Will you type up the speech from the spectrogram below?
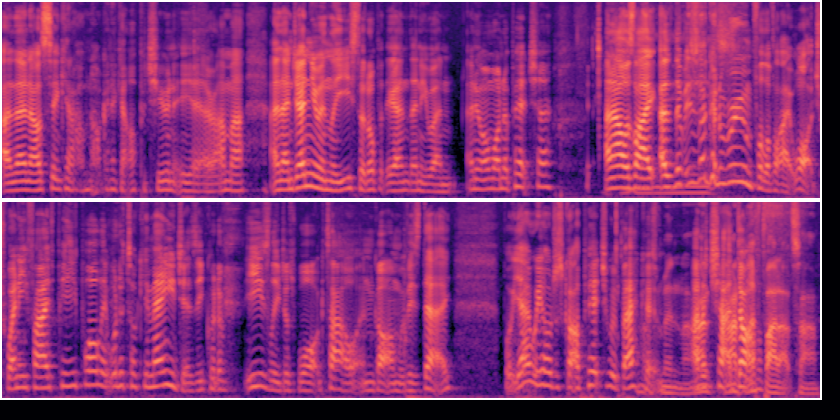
And then I was thinking, I'm not going to get opportunity here, am I? And then genuinely, he stood up at the end and he went, Anyone want a picture? And I was like, uh, there was like a room full of like, what, 25 people? It would have took him ages. He could have easily just walked out and got on with his day. But yeah, we all just got a picture with That's Beckham. mint, I had a I'd, chat. I'd don't, left have by a, that time.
